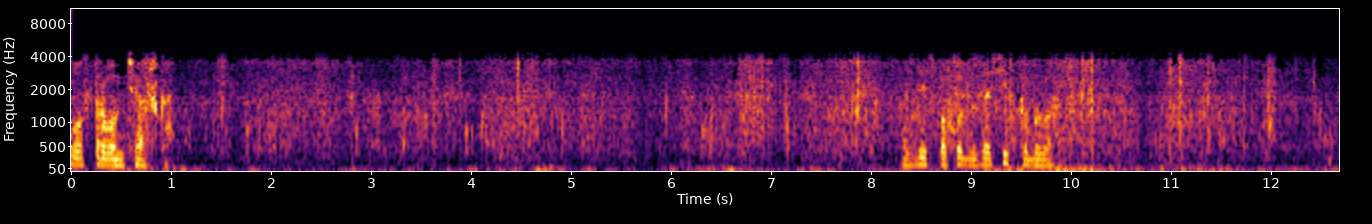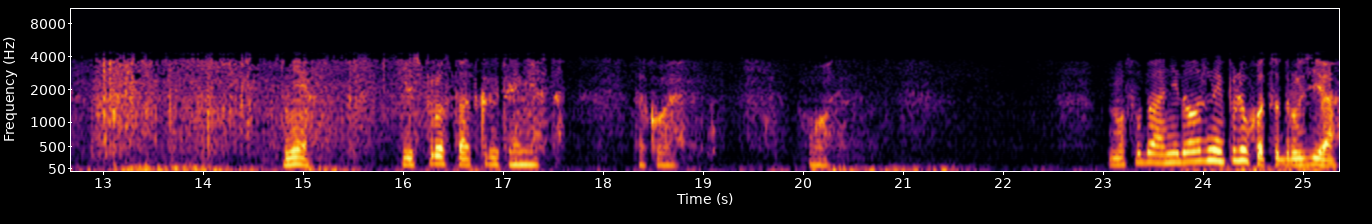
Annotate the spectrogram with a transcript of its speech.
Островом Чашка. А здесь, походу, засидка была. Не, здесь просто открытое место. Такое. Вот. Но сюда они должны плюхаться, друзья.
